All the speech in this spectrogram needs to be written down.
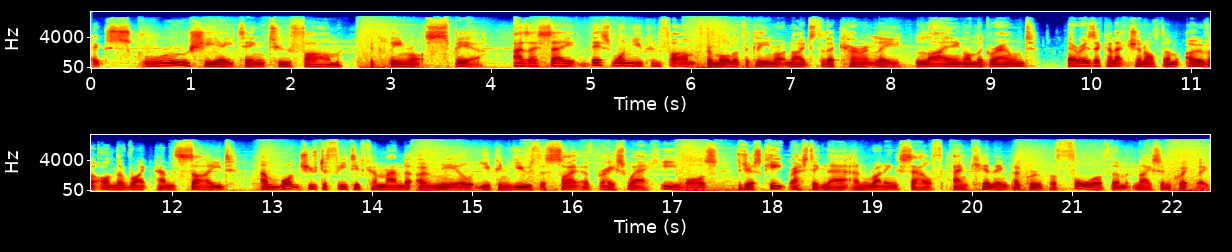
excruciating to farm, the Cleanrot Spear. As I say, this one you can farm from all of the Cleanrot Knights that are currently lying on the ground, there is a collection of them over on the right hand side, and once you've defeated Commander O'Neill, you can use the site of grace where he was to just keep resting there and running south and killing a group of four of them nice and quickly.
